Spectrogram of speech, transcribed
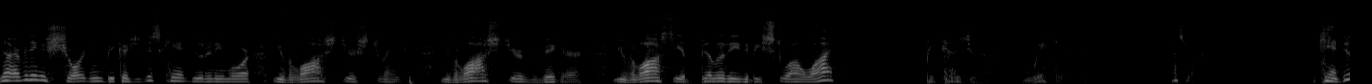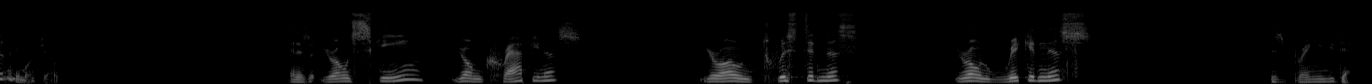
now everything is shortened because you just can't do it anymore. You've lost your strength. You've lost your vigor. You've lost the ability to be strong. Why? Because you're wicked. That's why. You can't do it anymore, Job. And is it your own scheme, your own craftiness, your own twistedness, your own wickedness is bringing you down.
